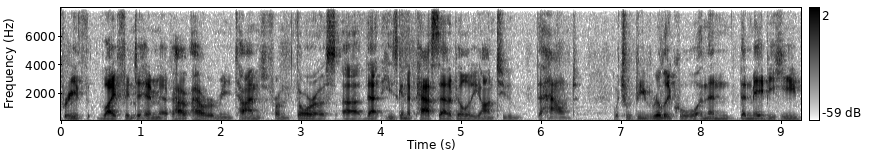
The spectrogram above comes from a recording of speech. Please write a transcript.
breathed life into him however many times from Thoros, uh, that he's going to pass that ability onto the Hound, which would be really cool. And then then maybe he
